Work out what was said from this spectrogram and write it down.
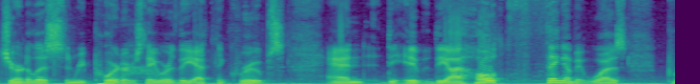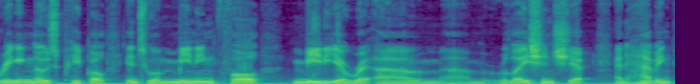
journalists and reporters. They were the ethnic groups. And the, it, the uh, whole thing of it was bringing those people into a meaningful media re- um, um, relationship and having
